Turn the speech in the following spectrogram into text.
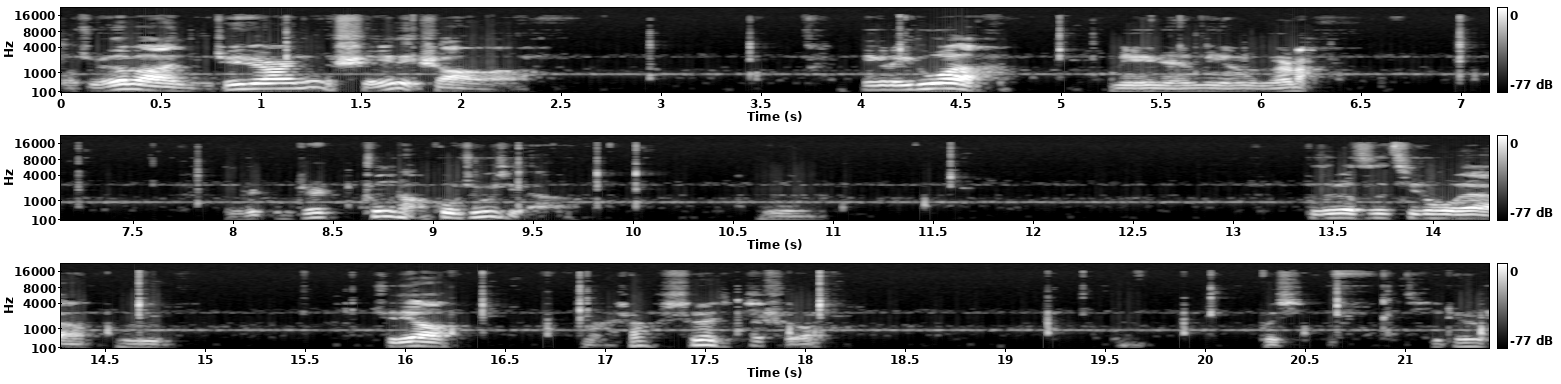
我觉得吧，你这边那个谁得上啊？那个雷多啊，没人名额了。你这中场够纠结啊！嗯，布斯克斯踢中后卫啊！嗯，确定？马上设计开始吧。不行，踢这个，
